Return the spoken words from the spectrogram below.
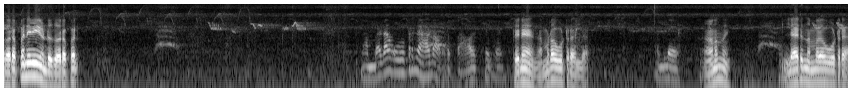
തുരപ്പൻ ഇവയുണ്ട് തുരപ്പൻ. നമ്മുടെ കൂട്ടരാണോ അവിടെ താമസിക്കുന്നത് പിന്നെ നമ്മുടെ കൂട്ടരല്ല. അല്ലേ? എല്ലാരും എല്ലാവരും നമ്മുടെ കൂട്ടരാ.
